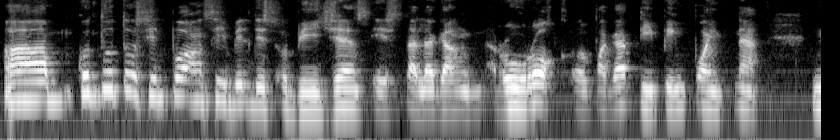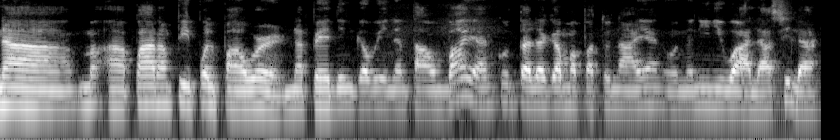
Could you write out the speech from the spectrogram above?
Um, kung tutusin po ang civil disobedience is talagang rurok o pag tipping point na na ah, parang people power na pwedeng gawin ng taong bayan kung talaga mapatunayan o naniniwala sila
